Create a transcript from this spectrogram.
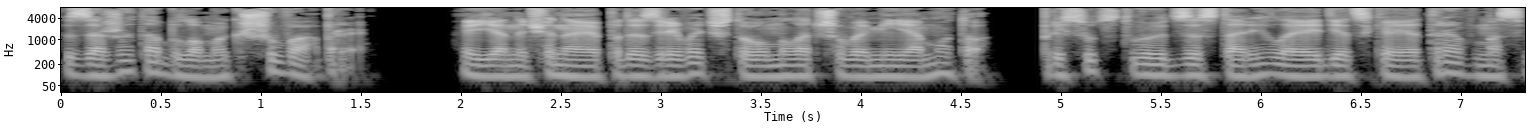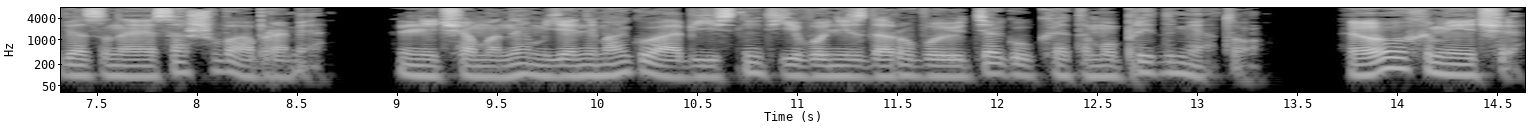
зажат обломок швабры. Я начинаю подозревать, что у младшего Миямото присутствует застарелая детская травма, связанная со швабрами. Ничем иным я не могу объяснить его нездоровую тягу к этому предмету. Ох, Мичи,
